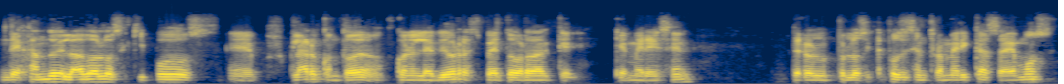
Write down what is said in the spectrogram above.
dejando de lado a los equipos, eh, pues claro, con todo, con el debido respeto, ¿verdad? Que, que merecen, pero pues, los equipos de Centroamérica sabemos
